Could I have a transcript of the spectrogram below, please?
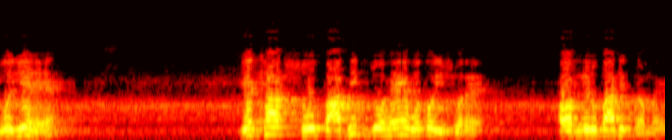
वो ये है कि अच्छा सोपाधिक जो है वो तो ईश्वर है। और निरुपाधिक ब्रह्म है।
